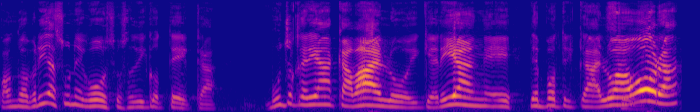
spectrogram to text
cuando abría su negocio, su discoteca, muchos querían acabarlo y querían eh, despotricarlo. Ahora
